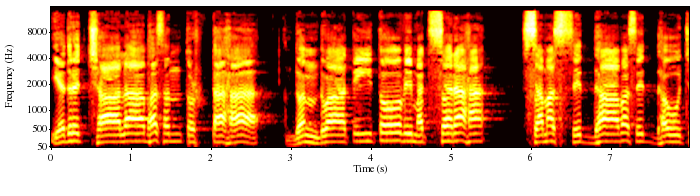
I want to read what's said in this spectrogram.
எதிர்ச்சாலாபசந்துஷ்டா துவந்த்வாத்தீதோ விமத்சர சமசித்தாவசித்தௌச்ச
